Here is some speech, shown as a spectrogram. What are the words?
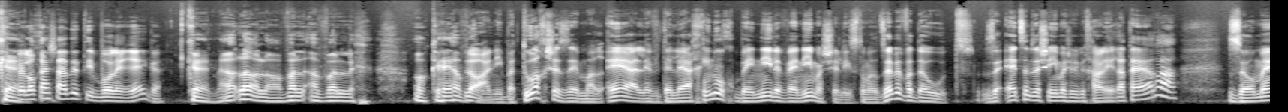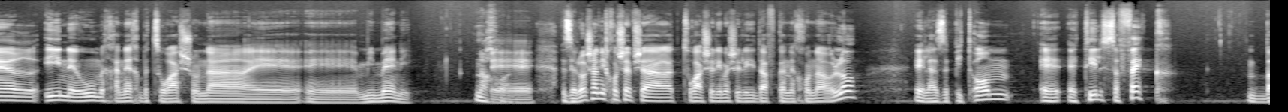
כן. ולא חשדתי בו לרגע. כן, לא, לא, אבל, אבל, אוקיי, אבל... לא, אני בטוח שזה מראה על הבדלי החינוך ביני לבין אימא שלי, זאת אומרת, זה בוודאות. זה עצם זה שאימא שלי בכלל העירה את ההערה, זה אומר, הנה הוא מחנך בצורה שונה אה, אה, ממני. נכון. אה, זה לא שאני חושב שהצורה של אימא שלי היא דווקא נכונה או לא, אלא זה פתאום אה, הטיל ספק ב...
